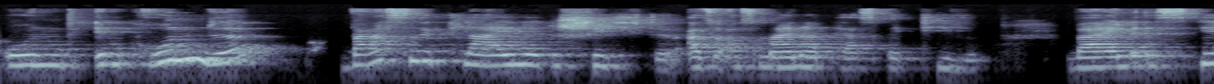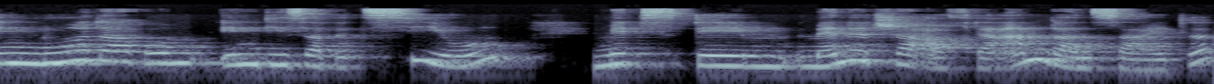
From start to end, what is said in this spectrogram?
und im Grunde war es eine kleine Geschichte, also aus meiner Perspektive, weil es ging nur darum, in dieser Beziehung mit dem Manager auf der anderen Seite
